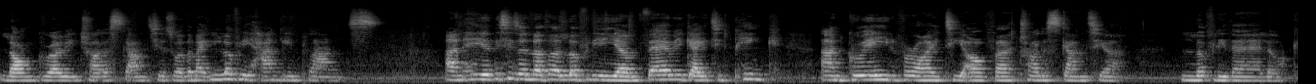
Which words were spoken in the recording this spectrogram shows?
long growing Tradescantia as well. They make lovely hanging plants. And here, this is another lovely um, variegated pink and green variety of uh, Tradescantia. Lovely there, look.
